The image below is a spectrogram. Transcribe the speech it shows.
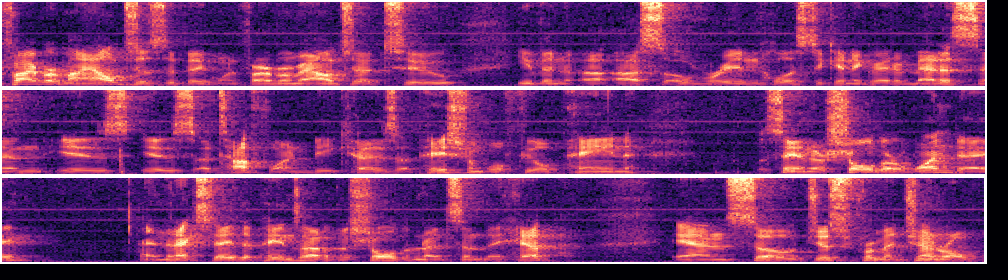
fibromyalgia is a big one. Fibromyalgia to even uh, us over in holistic integrative medicine is is a tough one because a patient will feel pain, say in their shoulder one day, and the next day the pain's out of the shoulder and it's in the hip and so, just from a general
